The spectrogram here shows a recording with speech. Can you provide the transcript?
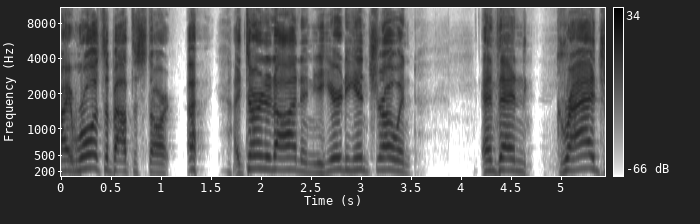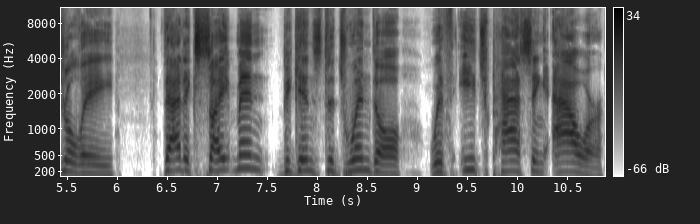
All right, Raw's about to start. I turn it on, and you hear the intro, and and then gradually that excitement begins to dwindle with each passing hour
